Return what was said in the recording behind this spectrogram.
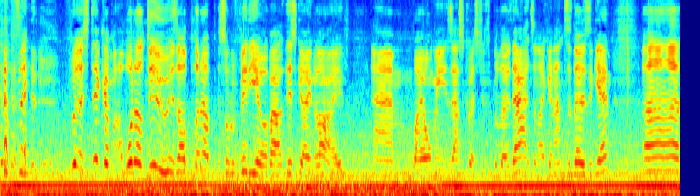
but stick 'em- What I'll do is I'll put up a sort of video about this going live. Um, by all means, ask questions below that, and I can answer those again. Uh,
